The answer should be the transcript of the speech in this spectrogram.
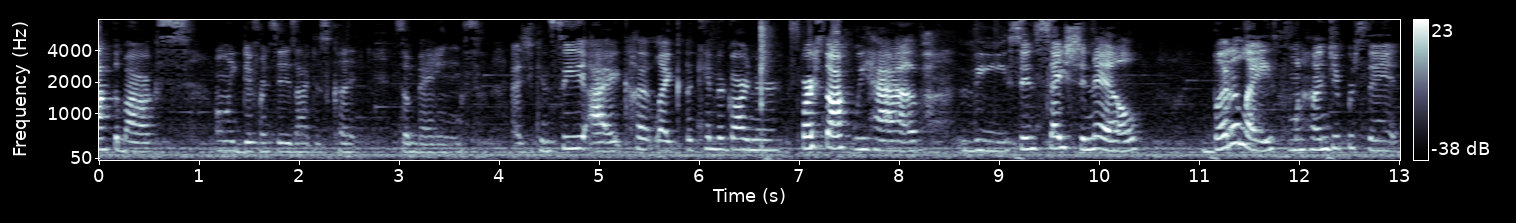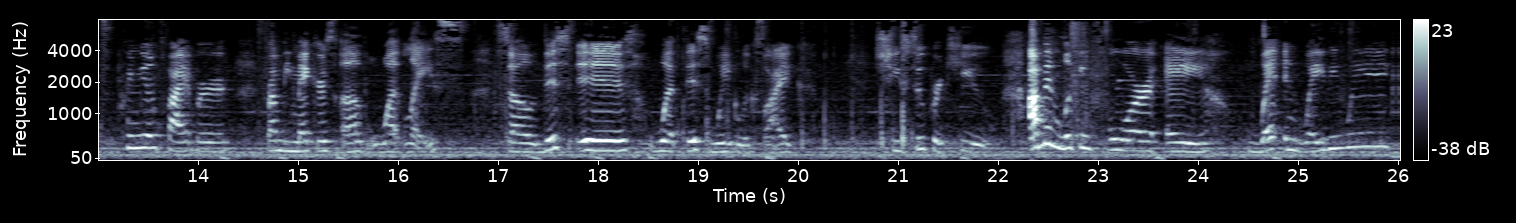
out the box. Only difference is I just cut some bangs. As you can see, I cut like a kindergartner. First off, we have the Sensationnel Butta Lace 100% premium fiber from the makers of What Lace. So this is what this wig looks like. She's super cute. I've been looking for a wet and wavy wig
